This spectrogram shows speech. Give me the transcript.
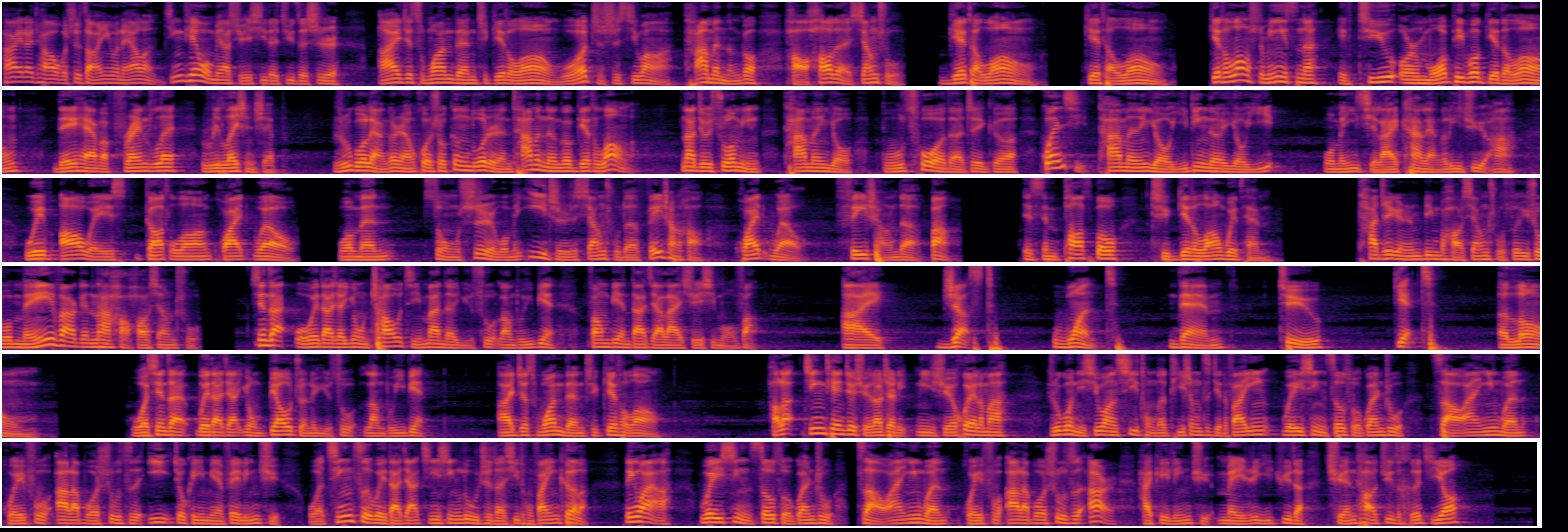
嗨，大家好，我是早安英文的 Alan。今天我们要学习的句子是 I just want them to get along。我只是希望啊，他们能够好好的相处。Get along，get along，get along 是什么意思呢？If two or more people get along, they have a friendly relationship。如果两个人或者说更多的人，他们能够 get along，那就说明他们有不错的这个关系，他们有一定的友谊。我们一起来看两个例句啊。We've always got along quite well。我们总是，我们一直相处的非常好，quite well，非常的棒。It's impossible to get along with him。他这个人并不好相处，所以说没法跟他好好相处。现在我为大家用超级慢的语速朗读一遍，方便大家来学习模仿。I just want them to get along，。我现在为大家用标准的语速朗读一遍。I just want them to get along。好了，今天就学到这里，你学会了吗？如果你希望系统的提升自己的发音，微信搜索关注“早安英文”，回复阿拉伯数字一就可以免费领取我亲自为大家精心录制的系统发音课了。另外啊。微信搜索关注“早安英文”，回复阿拉伯数字二，还可以领取每日一句的全套句子合集哦。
